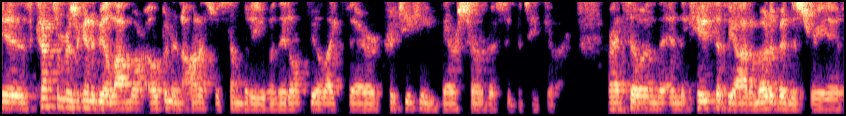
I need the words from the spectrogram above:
is customers are going to be a lot more open and honest with somebody when they don't feel like they're critiquing their service in particular right? So in the in the case of the automotive industry if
